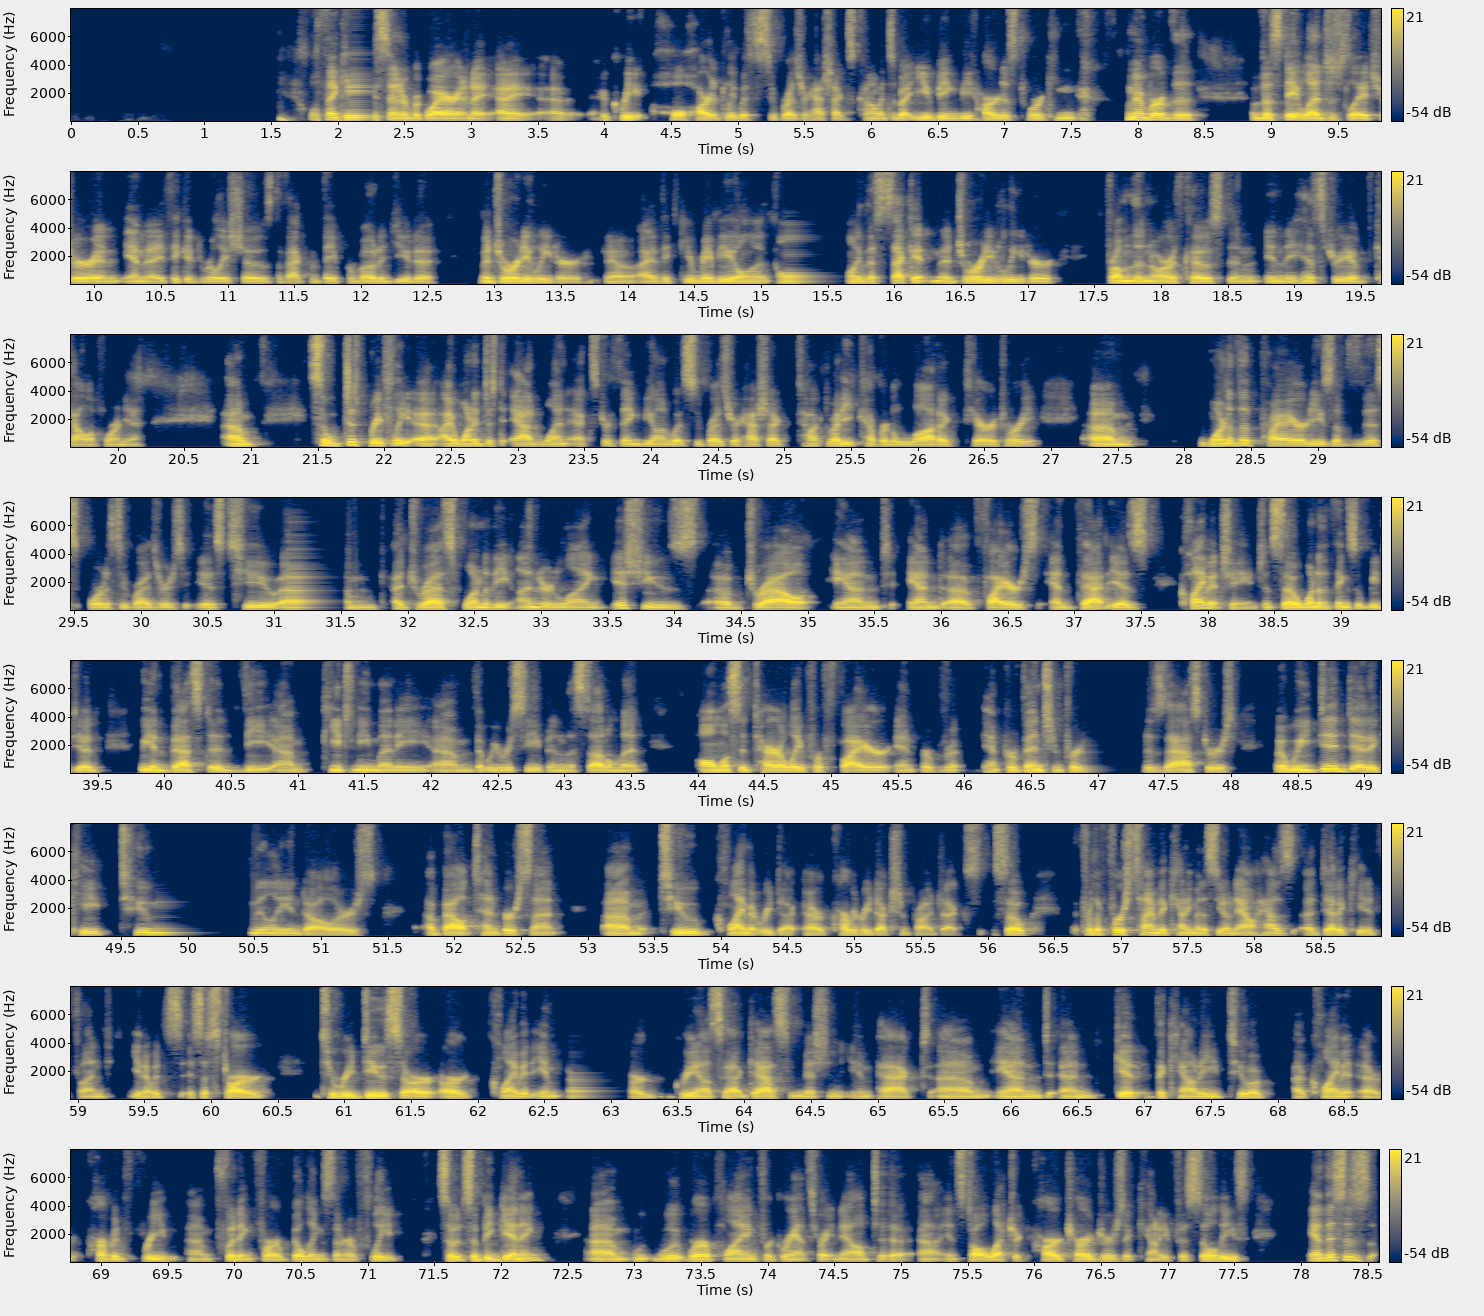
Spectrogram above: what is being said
Well, thank you, Senator McGuire. And I, I uh, agree wholeheartedly with Supervisor Haschak's comments about you being the hardest working member of the the state legislature. And, and I think it really shows the fact that they promoted you to majority leader. You know, I think you're maybe only, only the second majority leader from the North Coast in, in the history of California. Um, so just briefly, uh, I just to add one extra thing beyond what Supervisor Haschak talked about. He covered a lot of territory. Um, one of the priorities of this board of supervisors is to um, address one of the underlying issues of drought and and uh, fires, and that is climate change. And so, one of the things that we did, we invested the um, PG&E money um, that we received in the settlement almost entirely for fire and pre- and prevention for disasters, but we did dedicate two million dollars, about ten percent, um, to climate redu- or carbon reduction projects. So for the first time, the County of Mendocino now has a dedicated fund. You know, it's, it's a start to reduce our, our climate, Im- our greenhouse gas emission impact um, and, and get the county to a, a climate or carbon free um, footing for our buildings and our fleet. So it's a beginning. Um, we, are applying for grants right now to uh, install electric car chargers at county facilities. And this is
